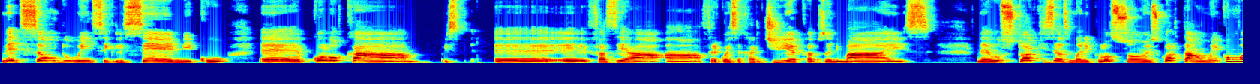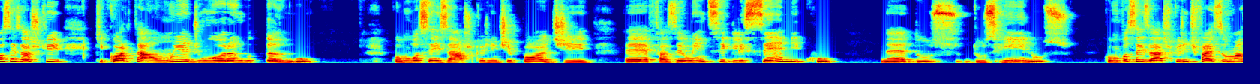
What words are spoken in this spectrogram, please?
medição do índice glicêmico, é, colocar é, é, fazer a, a frequência cardíaca dos animais, né, os toques e as manipulações, cortar a unha. Como vocês acham que, que corta a unha de um orangotango? Como vocês acham que a gente pode é, fazer o índice glicêmico né, dos, dos rinos? Como vocês acham que a gente faz uma,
